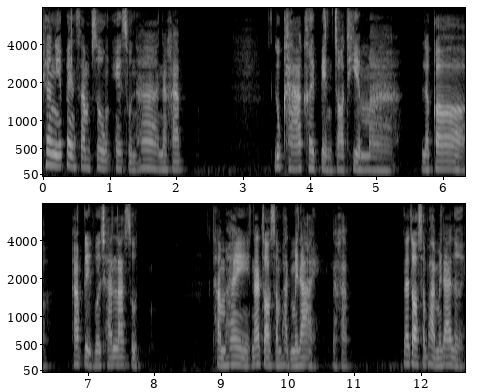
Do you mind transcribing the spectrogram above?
เครื่องนี้เป็น Samsung A05 นะครับ ลูกค้าเคยเปลี่ยนจอเทียมมา แล้วก็อัปเดตเวอร์ชันล่าสุดทำให้หน้าจอสัมผัสไม่ได้นะครับ หน้าจอสัมผัสไม่ได้เลย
